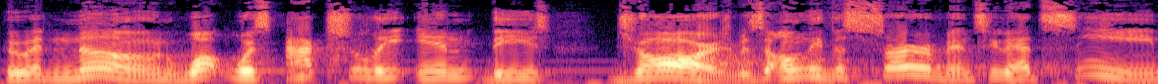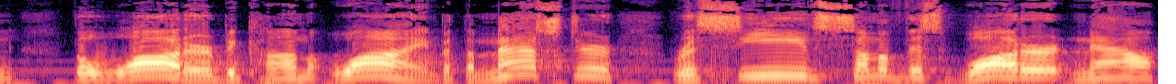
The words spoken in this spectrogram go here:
who had known what was actually in these jars. It was only the servants who had seen the water become wine. But the master receives some of this water now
